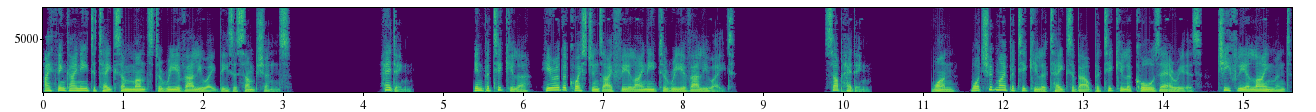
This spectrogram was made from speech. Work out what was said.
I think I need to take some months to re-evaluate these assumptions. Heading. In particular, here are the questions I feel I need to re-evaluate. Subheading 1. What should my particular takes about particular cause areas, chiefly alignment,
